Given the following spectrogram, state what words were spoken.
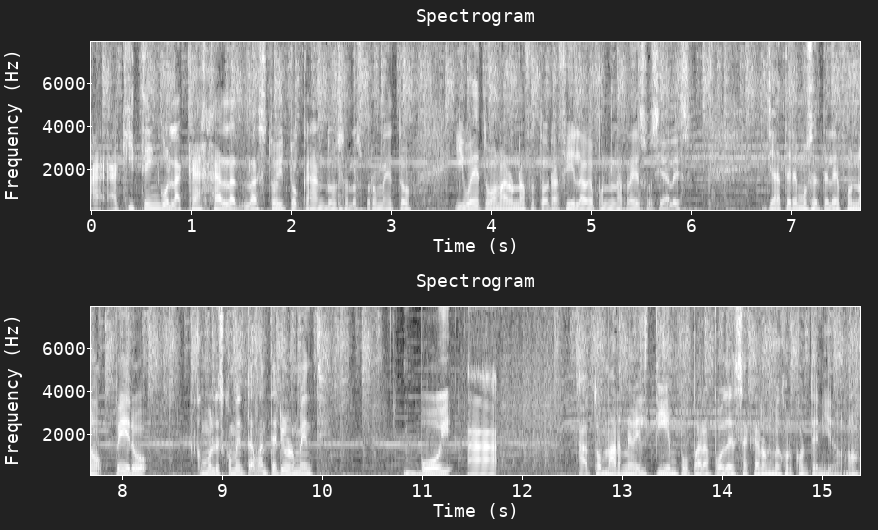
Aquí tengo la caja, la, estoy tocando, se los prometo. Y voy a tomar una fotografía y la voy a poner en las redes sociales. Ya tenemos el teléfono, pero como les comentaba anteriormente, voy a a tomarme el tiempo para poder sacar un mejor contenido, ¿no?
